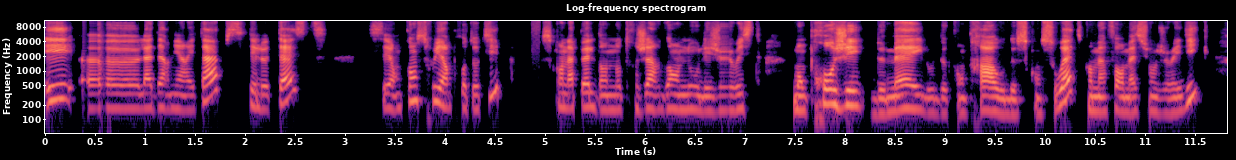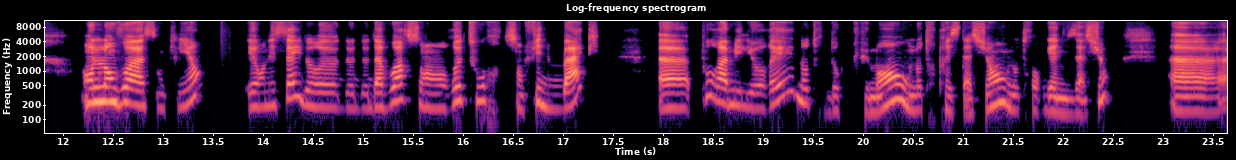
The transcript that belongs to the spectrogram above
Et euh, la dernière étape, c'est le test, c'est on construit un prototype, ce qu'on appelle dans notre jargon, nous les juristes, mon projet de mail ou de contrat ou de ce qu'on souhaite comme information juridique, on l'envoie à son client et on essaye d'avoir son retour, son feedback euh, pour améliorer notre document ou notre prestation ou notre organisation. Euh,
